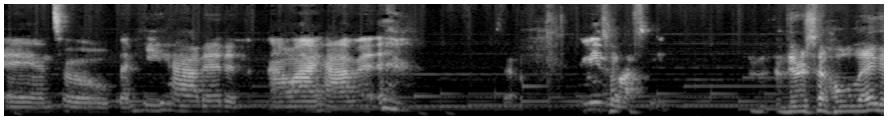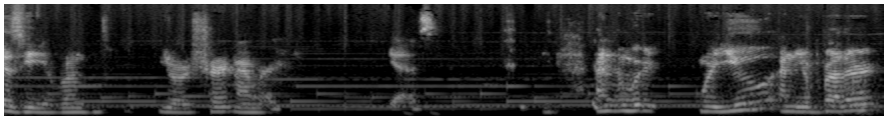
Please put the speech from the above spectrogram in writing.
And so then he had it, and now I have it. so it means a lot to me. There's a whole legacy around your shirt number. Yes. And were, were you and your brother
